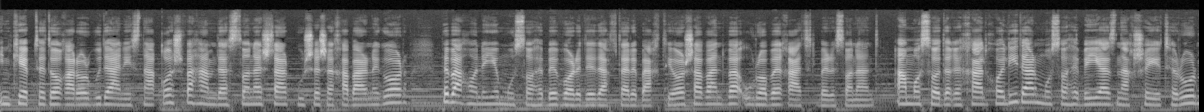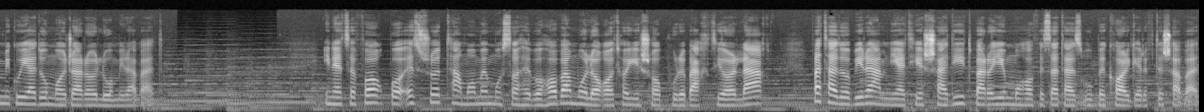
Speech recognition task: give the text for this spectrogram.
اینکه ابتدا قرار بود انیس نقاش و همدستانش در پوشش خبرنگار به بهانه مصاحبه وارد دفتر بختیار شوند و او را به قتل برسانند اما صادق خلخالی در مصاحبه ای از نقشه ترور می‌گوید و ماجرا لو می رود. این اتفاق باعث شد تمام مصاحبه ها و ملاقات های شاپور بختیار لغو و تدابیر امنیتی شدید برای محافظت از او به کار گرفته شود.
